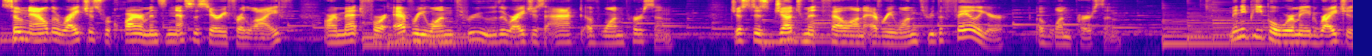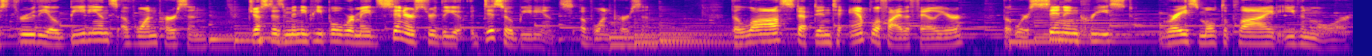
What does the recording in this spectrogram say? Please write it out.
So now the righteous requirements necessary for life are met for everyone through the righteous act of one person, just as judgment fell on everyone through the failure of one person. Many people were made righteous through the obedience of one person, just as many people were made sinners through the disobedience of one person. The law stepped in to amplify the failure, but where sin increased, grace multiplied even more.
